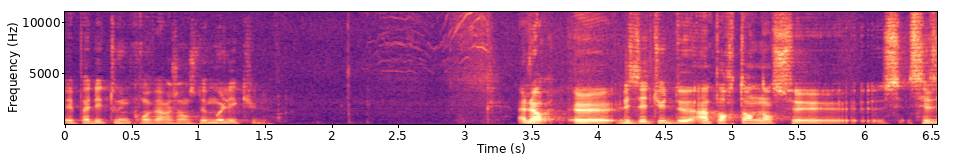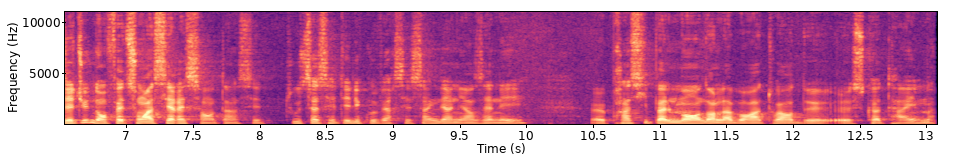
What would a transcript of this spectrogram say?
mais pas du tout une convergence de molécules. Alors, euh, les études importantes dans ce, ces études en fait sont assez récentes. Hein. Tout ça, été découvert ces cinq dernières années, euh, principalement dans le laboratoire de euh, Scott Heim.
